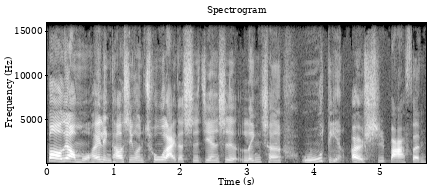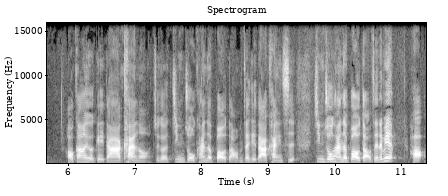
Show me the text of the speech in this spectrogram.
爆料抹黑林涛新闻出来的时间是凌晨五点二十八分。好，刚刚有给大家看哦，这个《镜周刊》的报道，我们再给大家看一次，《镜周刊》的报道在那边。好，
